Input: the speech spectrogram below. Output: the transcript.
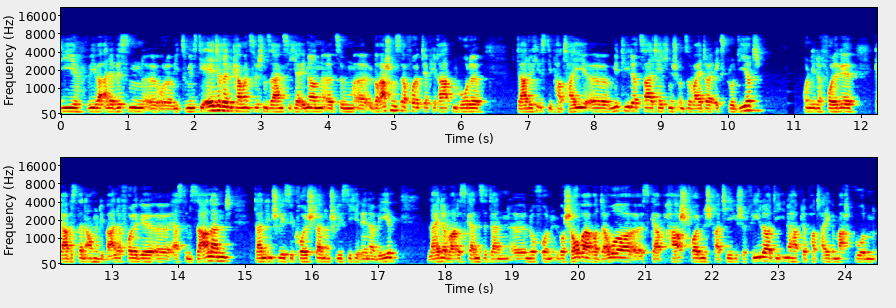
die, wie wir alle wissen, äh, oder wie zumindest die Älteren, kann man zwischen sagen, sich erinnern, äh, zum äh, Überraschungserfolg der Piraten wurde. Dadurch ist die Partei Mitgliederzahl technisch und so weiter explodiert. Und in der Folge gab es dann auch noch die Wahlerfolge erst im Saarland, dann in Schleswig-Holstein und schließlich in NRW. Leider war das Ganze dann nur von überschaubarer Dauer. Es gab haarsträubende strategische Fehler, die innerhalb der Partei gemacht wurden.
